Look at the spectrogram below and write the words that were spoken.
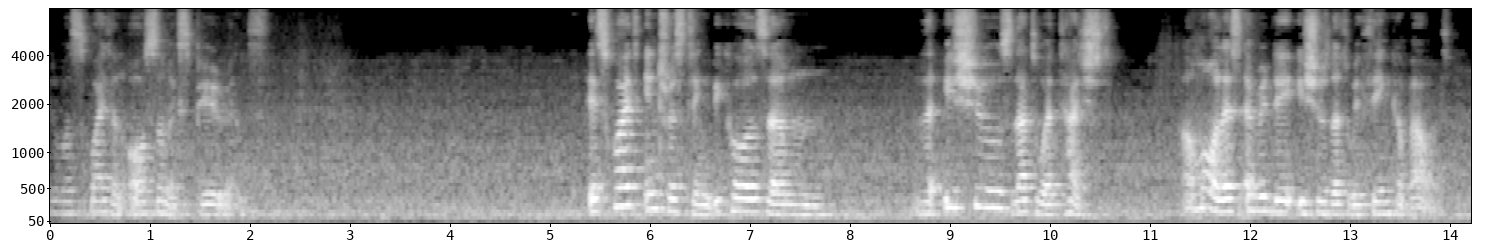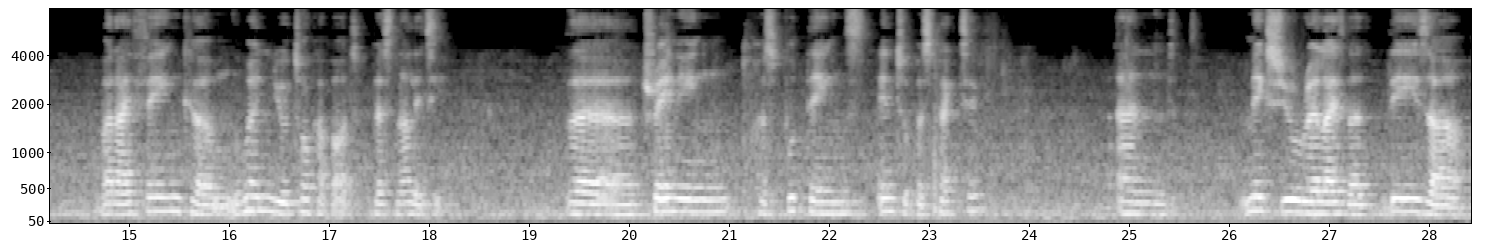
It was quite an awesome experience. It's quite interesting because um, the issues that were touched are more or less everyday issues that we think about. But I think um, when you talk about personality, the training has put things into perspective and makes you realize that these are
